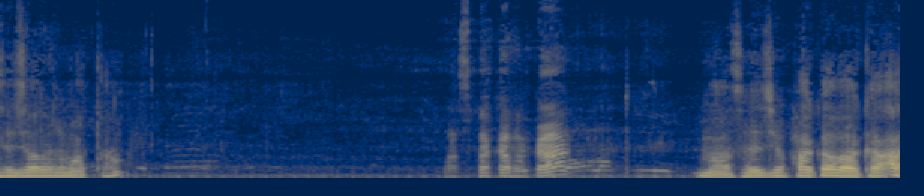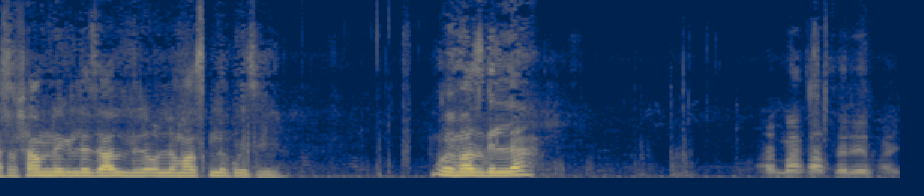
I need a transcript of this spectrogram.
যে জালের মাথা। মাছ ফাঁকা ফাঁকা? হয়েছে ফাঁকা ফাঁকা। আচ্ছা সামনে গেলে জাল দিলে ওলে মাছগুলো কইছে ওই মাছ গেলা আর মাছ আছে রে ভাই।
